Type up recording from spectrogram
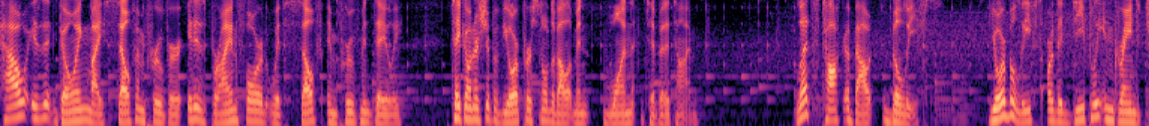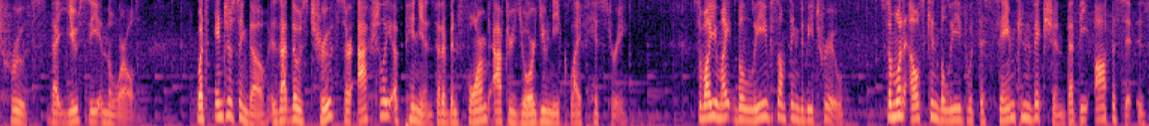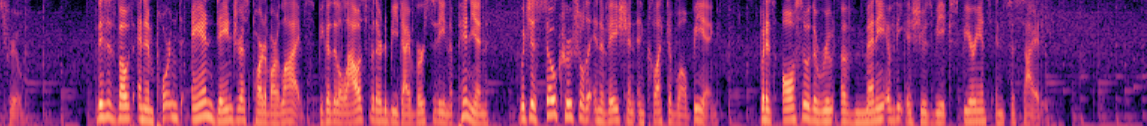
How is it going, my self improver? It is Brian Ford with Self Improvement Daily. Take ownership of your personal development one tip at a time. Let's talk about beliefs. Your beliefs are the deeply ingrained truths that you see in the world. What's interesting though is that those truths are actually opinions that have been formed after your unique life history. So while you might believe something to be true, someone else can believe with the same conviction that the opposite is true. This is both an important and dangerous part of our lives because it allows for there to be diversity in opinion, which is so crucial to innovation and collective well being, but it's also the root of many of the issues we experience in society.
